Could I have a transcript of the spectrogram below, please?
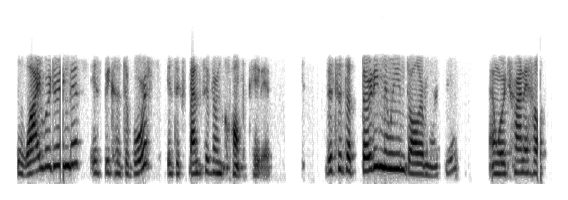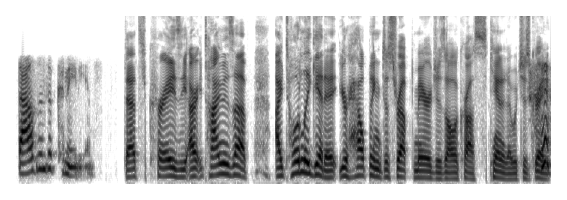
Why we're doing this is because divorce is expensive and complicated. This is a $30 million market, and we're trying to help thousands of Canadians. That's crazy. All right, time is up. I totally get it. You're helping disrupt marriages all across Canada, which is great.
